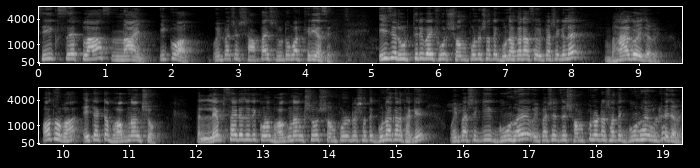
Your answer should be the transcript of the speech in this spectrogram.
Six A plus nine equal ওই পাশে সাতাইশ রুট ওভার থ্রি আছে। এই যে রুট থ্রি বাই ফোর সম্পূর্ণ সাথে গুণাকার আছে, ওই পাশে গেলে ভাগ হয়ে যাবে। অথবা এটা একটা ভগ্নাংশ। তা লেফট সাইডে যদি কোনো ভগ্নাংশ সম্পূর্ণটার সাথে গুণাকারে থাকে, ওই পাশে গিয়ে গুণ হয়ে, ওই পাশের যে সম্পূর্ণটার সাথে গুণ হয়ে উল্টে যাবে।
